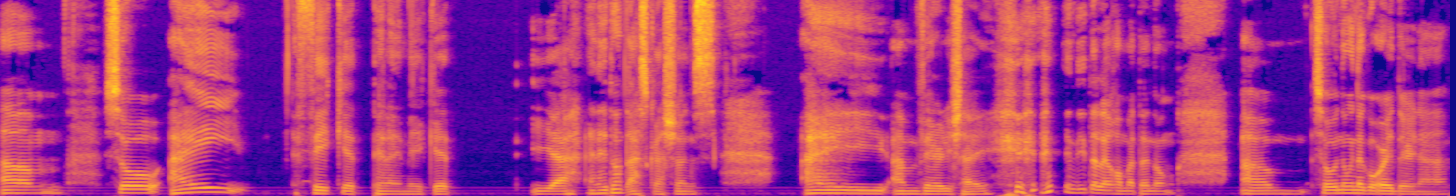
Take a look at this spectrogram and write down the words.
Um so i fake it till i make it. Yeah and i don't ask questions i am very shy hindi talaga ako matanong um so nung nag-order na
